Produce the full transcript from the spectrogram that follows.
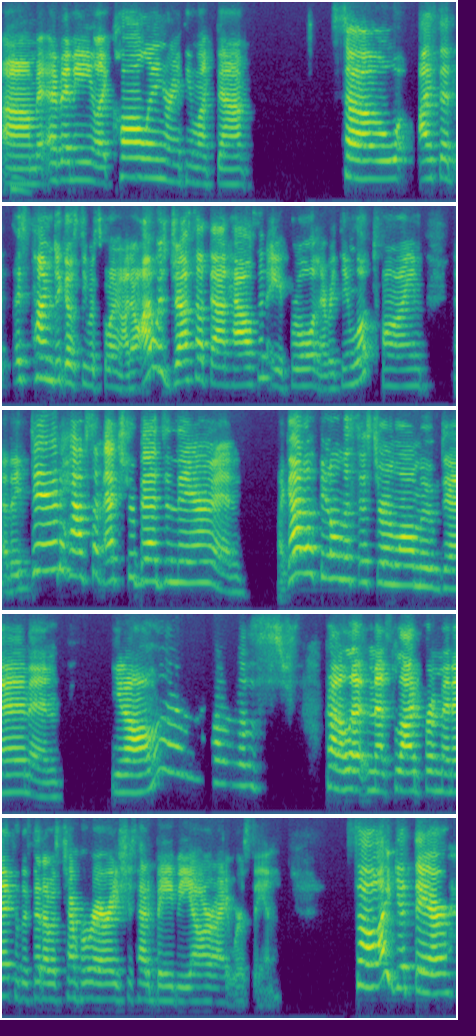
um, of any like calling or anything like that. So I said, it's time to go see what's going on. Now, I was just at that house in April and everything looked fine. Now, they did have some extra beds in there, and I got a feeling the sister in law moved in, and, you know, I was kind of letting that slide for a minute because they said I was temporary. She's had a baby. All right, we're seeing. So I get there,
